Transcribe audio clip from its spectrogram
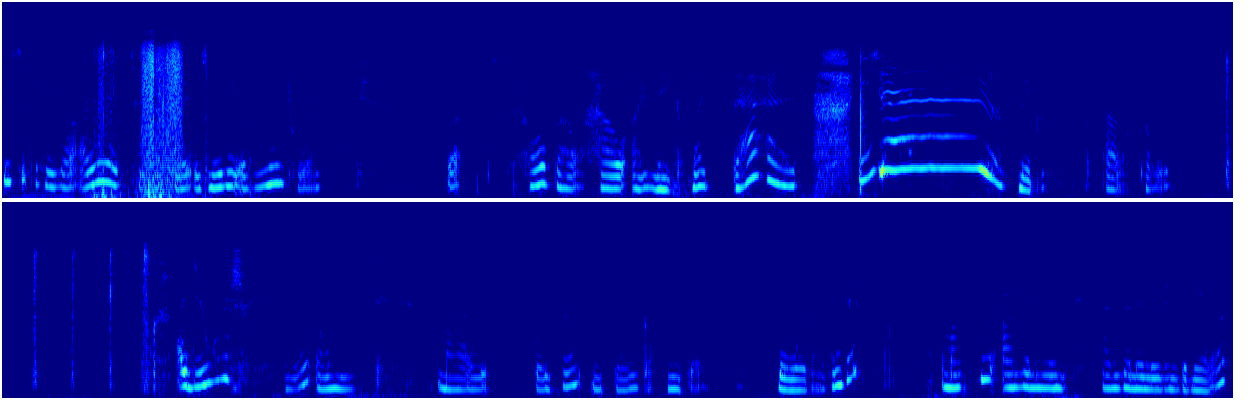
basically, what I would like to do today is maybe a room tour. But how about how I make my bed? Yay! Maybe. I don't know, probably. I do want to show you, um, my boyfriend Ethan got me this boy Day. A monkey, I'm gonna name, I'm gonna name him Bananas.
